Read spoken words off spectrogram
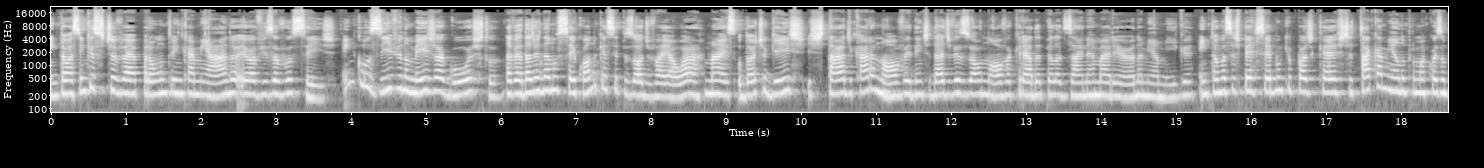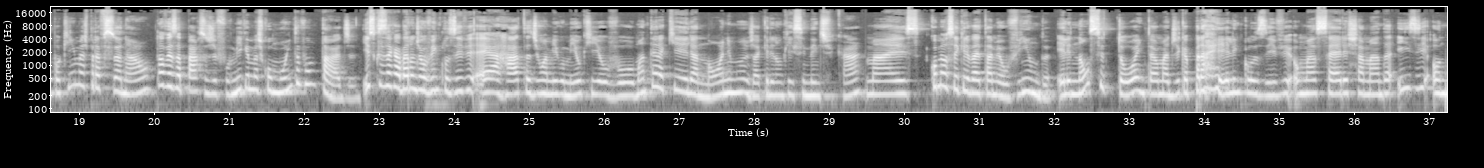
Então assim que isso estiver pronto e encaminhado, eu aviso a vocês. Inclusive no mês de agosto, na verdade eu ainda não sei quando que esse episódio vai ao ar, mas o Deutsche Geis está de cara nova, identidade visual nova criada pela designer Mariana, minha amiga. Então vocês percebam que o podcast tá caminhando caminhando para uma coisa um pouquinho mais profissional, talvez a passos de formiga, mas com muita vontade. Isso que vocês acabaram de ouvir, inclusive, é a rata de um amigo meu que eu vou manter aqui ele anônimo, já que ele não quis se identificar, mas como eu sei que ele vai estar me ouvindo, ele não citou, então é uma dica para ele, inclusive, uma série chamada Easy on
